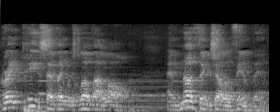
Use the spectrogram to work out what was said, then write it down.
Great peace have they which love thy law, and nothing shall offend them.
